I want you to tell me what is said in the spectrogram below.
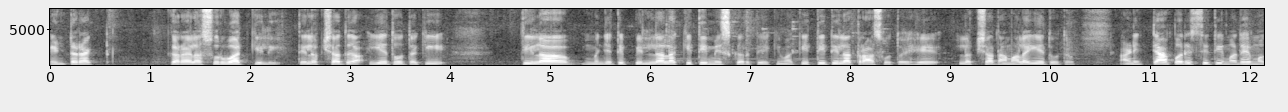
इंटरॅक्ट करायला सुरुवात केली. ते लक्षात येत होतं की तिला म्हणजे ती पिल्लाला किती मिस करते किंवा किती तिला त्रास होतो आहे हे लक्षात आम्हाला येत होतं. आणि त्या परिस्थितीमध्ये मग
